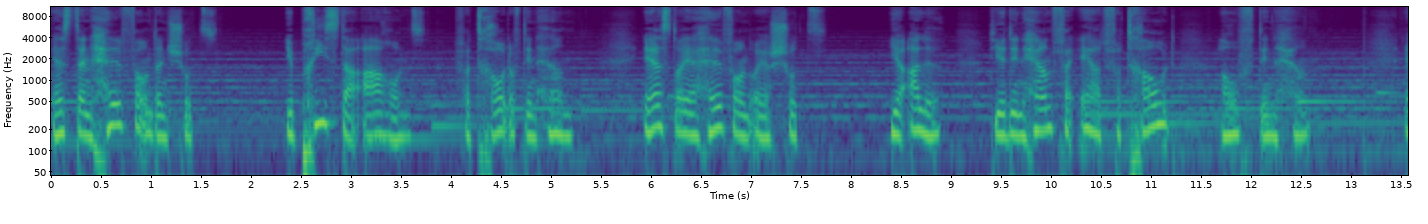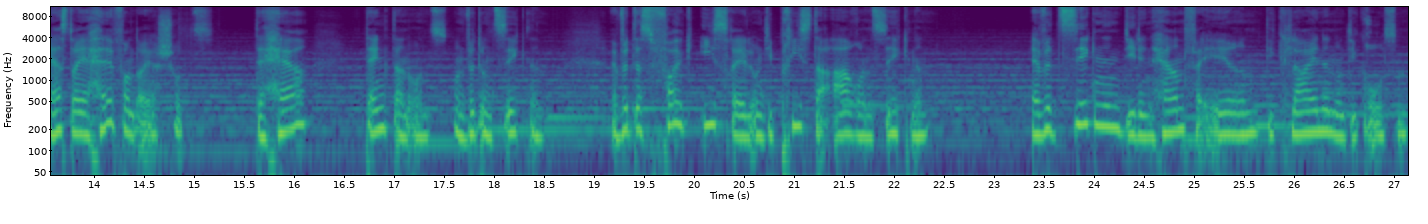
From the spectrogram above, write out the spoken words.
Er ist dein Helfer und dein Schutz. Ihr Priester Aarons, vertraut auf den Herrn. Er ist euer Helfer und euer Schutz. Ihr alle, die ihr den Herrn verehrt, vertraut auf den Herrn. Er ist euer Helfer und euer Schutz. Der Herr denkt an uns und wird uns segnen. Er wird das Volk Israel und die Priester Aarons segnen. Er wird segnen, die den Herrn verehren, die Kleinen und die Großen.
